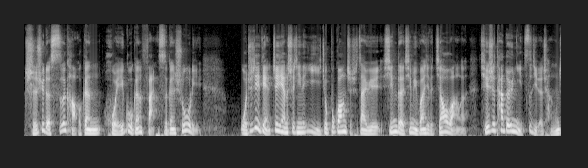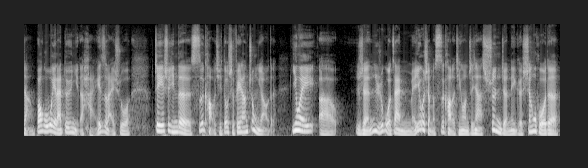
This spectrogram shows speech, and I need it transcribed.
持续的思考、跟回顾、跟反思、跟梳理。我觉得这点这件的事情的意义就不光只是在于新的亲密关系的交往了，其实它对于你自己的成长，包括未来对于你的孩子来说，这些事情的思考其实都是非常重要的。因为啊，人如果在没有什么思考的情况之下，顺着那个生活的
